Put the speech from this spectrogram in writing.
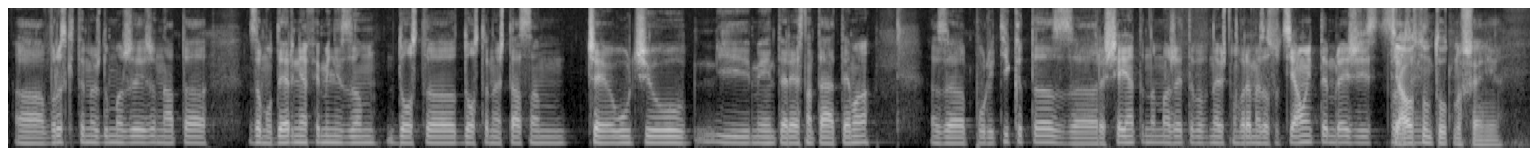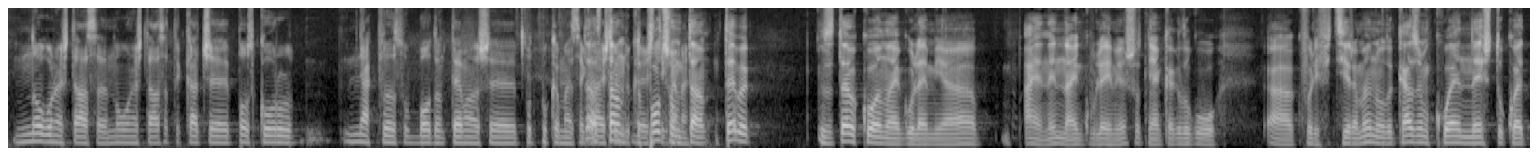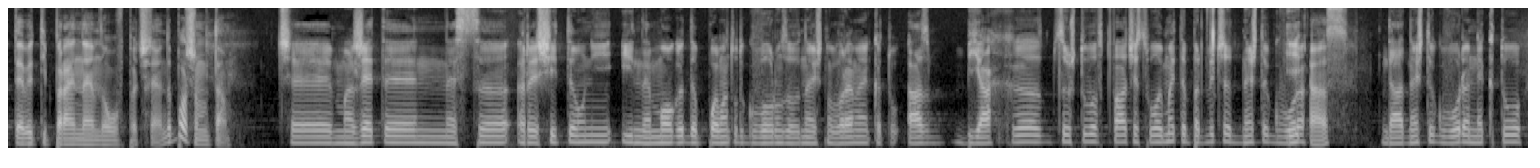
а, връзките между мъжа и жената, за модерния феминизъм. Доста, доста неща съм чел, учил и ми е интересна тая тема. За политиката, за решенията на мъжете в днешно време, за социалните мрежи. Цялостното отношение. много неща са, много неща са, така че по-скоро някаква свободна тема ще подпукаме сега. да, и ще там, да почвам там. Тебе, за тебе кой е най-големия, ай не най-големия, защото няма как да го а, квалифицираме, но да кажем кое е нещо, което тебе ти прави най-много впечатление. Да почнем от там. че мъжете не са решителни и не могат да поемат отговорност в днешно време, като аз бях също в това число. Имайте предвид, че днес ще говоря, И аз. да, днес ще говоря не като,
